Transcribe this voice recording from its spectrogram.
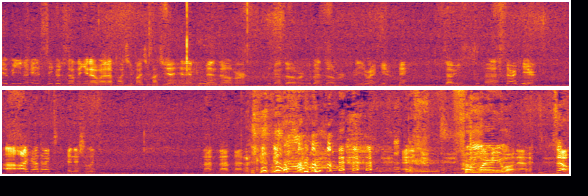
It'd be in a sequence of something, you know, a punchy, punchy, punchy, you hit him, he bends over, he bends over, he bends over, and you're right here, okay? So you uh, start here. Uh, eye contact initially. Not, not that. From where you are. So,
